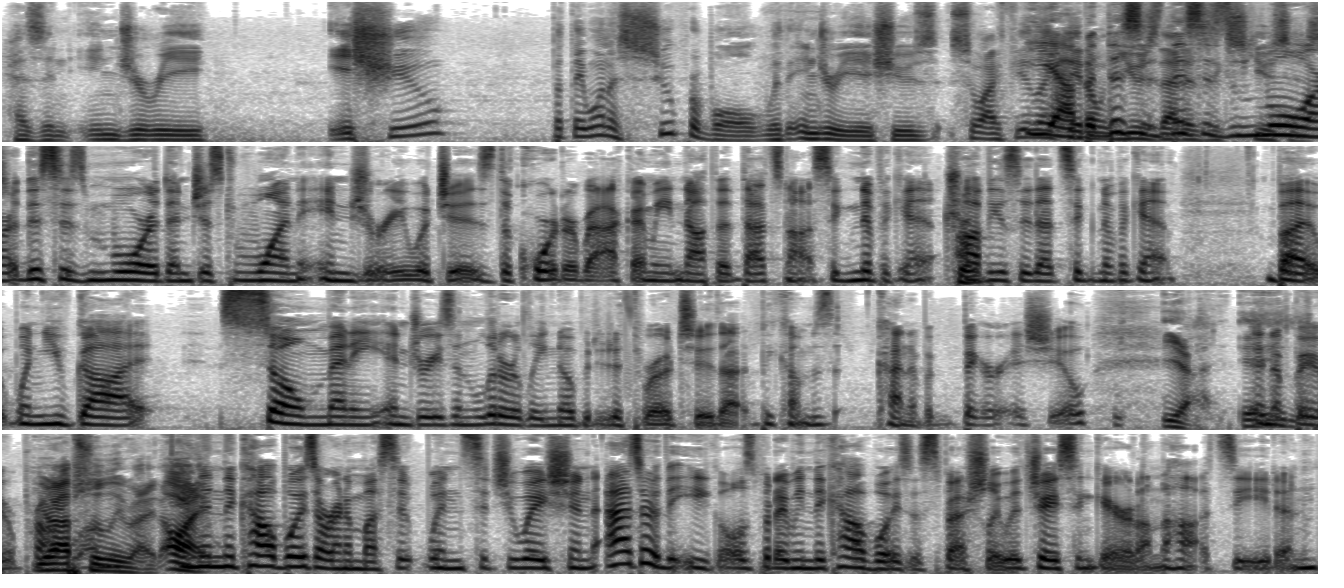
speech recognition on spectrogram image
has an injury issue, but they won a Super Bowl with injury issues, so I feel like yeah, they but don't this use is that this as is excuses. more this is more than just one injury, which is the quarterback. I mean, not that that's not significant. True. Obviously, that's significant, but when you've got so many injuries and literally nobody to throw to, that becomes kind of a bigger issue Yeah, and a bigger problem. You're absolutely right. All and right, then the Cowboys are in a must-win situation, as are the Eagles. But I mean, the Cowboys especially with Jason Garrett on the hot seat and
